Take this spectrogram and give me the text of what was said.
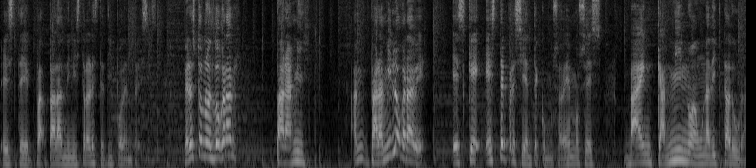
este, para administrar este tipo de empresas. Pero esto no es lo grave, para mí. Para mí lo grave es que este presidente, como sabemos, es, va en camino a una dictadura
